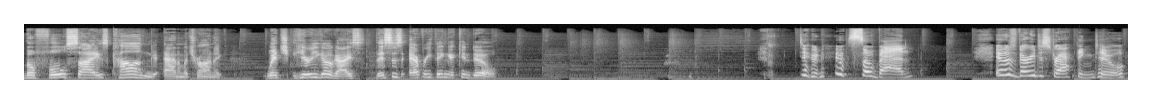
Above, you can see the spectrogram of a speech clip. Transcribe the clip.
the full size Kong animatronic, which, here you go, guys. This is everything it can do. Dude, it was so bad. It was very distracting too.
